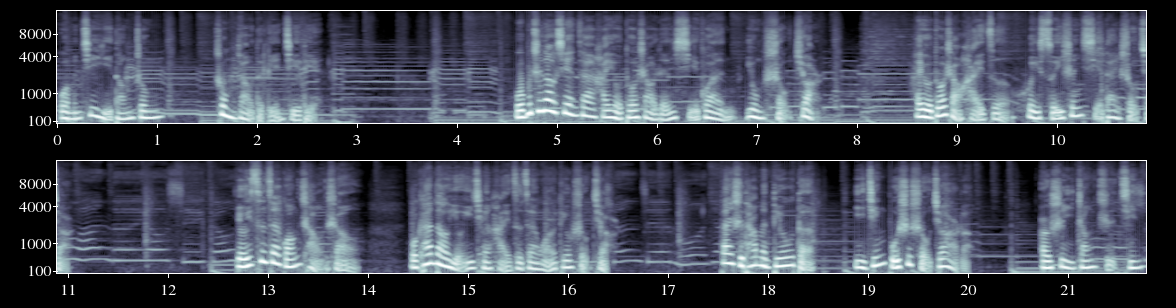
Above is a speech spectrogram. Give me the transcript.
我们记忆当中重要的连接点。我不知道现在还有多少人习惯用手绢儿，还有多少孩子会随身携带手绢儿。有一次在广场上，我看到有一群孩子在玩丢手绢儿。但是他们丢的已经不是手绢了，而是一张纸巾，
